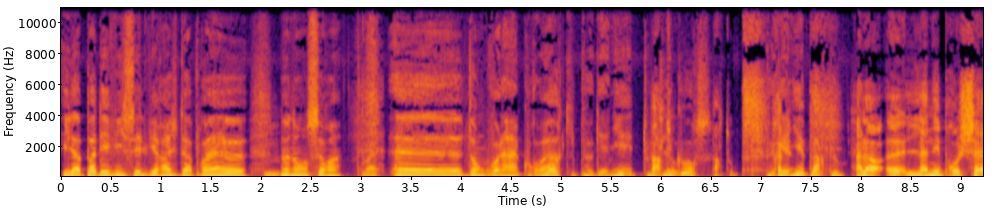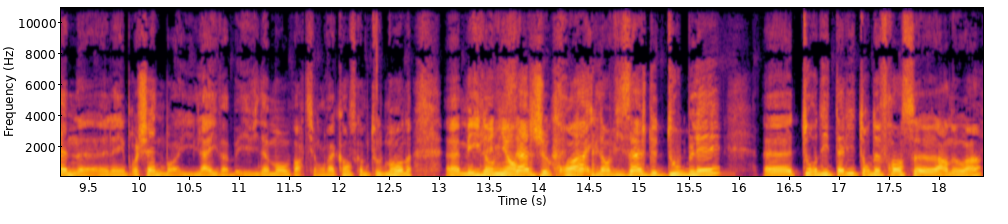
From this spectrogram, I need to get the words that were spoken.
il, a pas dévissé le virage d'après. Euh, mm. Non, non, serein. Euh, donc voilà un coureur qui peut gagner toutes les courses. Partout. peut gagner partout. Alors euh, l'année prochaine, l'année prochaine, bon, là, il va évidemment partir en vacances comme tout le monde, mais il envisage, je crois, il envisage de doubler euh, Tour d'Italie, Tour de France, euh, Arnaud. Hein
